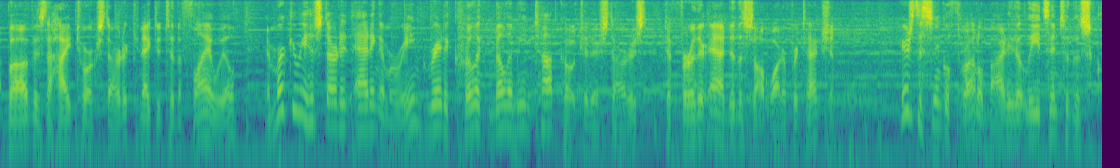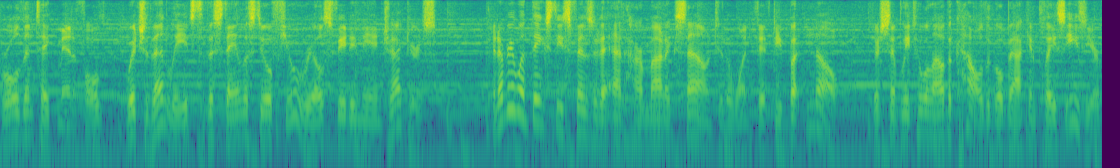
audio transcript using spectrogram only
Above is the high torque starter connected to the flywheel, and Mercury has started adding a marine grade acrylic melamine topcoat to their starters to further add to the saltwater protection. Here's the single throttle body that leads into the scrolled intake manifold, which then leads to the stainless steel fuel rails feeding the injectors. And everyone thinks these fins are to add harmonic sound to the 150, but no, they're simply to allow the cowl to go back in place easier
